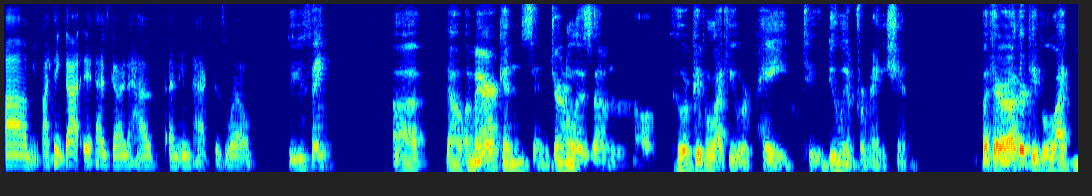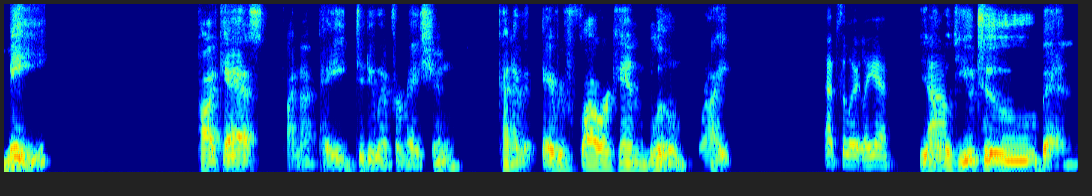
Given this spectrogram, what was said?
Um, I think that it has going to have an impact as well. Do you think uh, now Americans in journalism, uh, who are people like you, are paid to do information, but there are other people like me, podcasts. I'm not paid to do information. Kind of every flower can bloom, right? Absolutely, yeah. You know, Um, with YouTube and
